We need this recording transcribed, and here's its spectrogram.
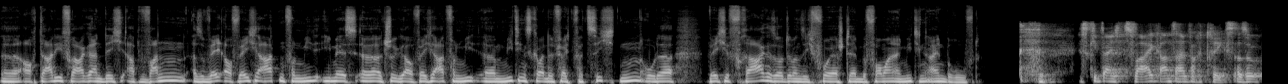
äh, auch da die Frage an dich, ab wann, also wel, auf welche Arten von E-Mails, äh, Entschuldige, auf welche Art von Me äh, Meetings kann man denn vielleicht verzichten oder welche Frage sollte man sich vorher stellen, bevor man ein Meeting einberuft? Es gibt eigentlich zwei ganz einfache Tricks. Also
